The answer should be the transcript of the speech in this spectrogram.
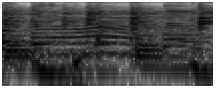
বাবা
